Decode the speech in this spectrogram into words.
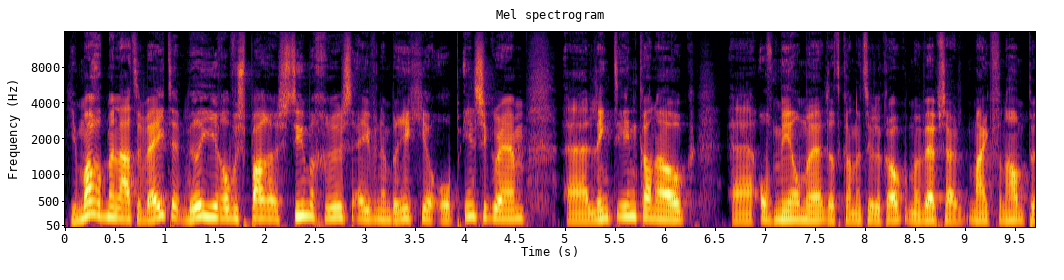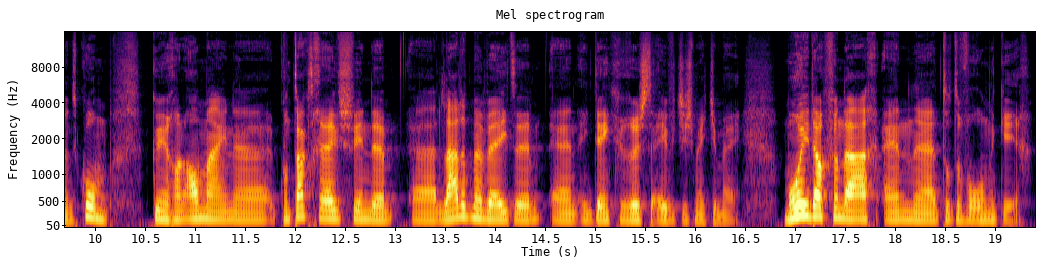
Je mag het me laten weten. Wil je hierover sparren? Stuur me gerust even een berichtje op Instagram. Uh, LinkedIn kan ook. Uh, of mail me, dat kan natuurlijk ook op mijn website mikevanham.com. Kun je gewoon al mijn uh, contactgegevens vinden. laat het me weten en ik denk gerust eventjes met je mee. Mooie dag vandaag en tot de volgende keer.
